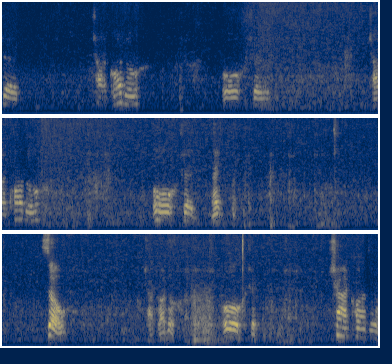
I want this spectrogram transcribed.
chud, chad quado, oh, chud, quado, oh, chud, right? So, Chakado. Oh. Chakado.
